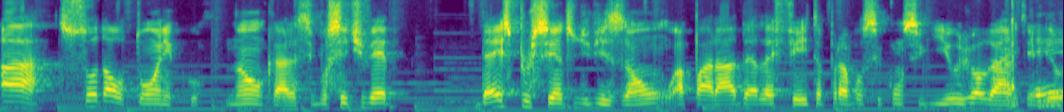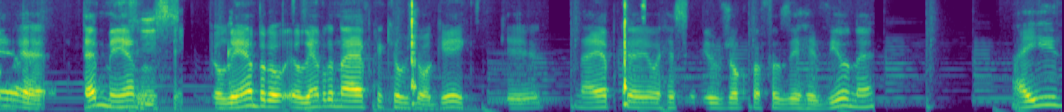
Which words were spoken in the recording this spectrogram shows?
ah, sou daltônico. Não, cara, se você tiver 10% de visão, a parada ela é feita para você conseguir o jogar, entendeu? É, até menos. Sim, sim. Eu lembro, eu lembro na época que eu joguei, porque na época eu recebi o jogo pra fazer review, né? Aí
